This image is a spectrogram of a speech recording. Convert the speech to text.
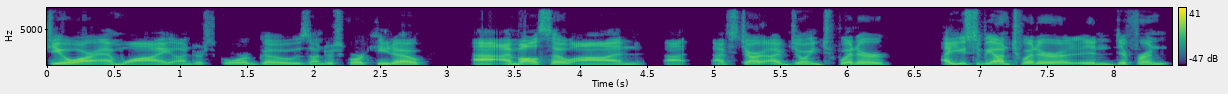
G O R M Y underscore goes underscore keto. Uh, I'm also on. Uh, I've start. I've joined Twitter. I used to be on Twitter in different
